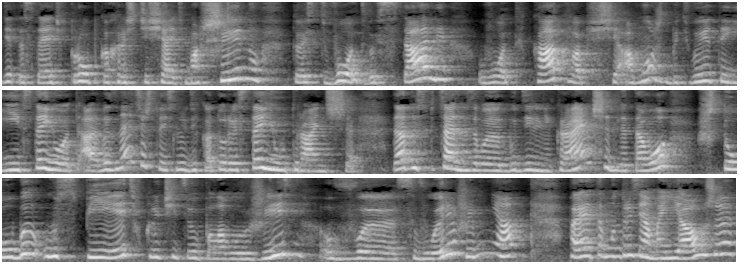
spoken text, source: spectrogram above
где-то стоять в пробках, расчищать машину, то есть вот вы встали, вот, как вообще, а может быть вы это и встает, а вы знаете, что есть люди, которые встают раньше, да, то есть специально заводят будильник раньше для того, чтобы успеть включить свою половую жизнь в свой режим дня. Поэтому, друзья мои, я уже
